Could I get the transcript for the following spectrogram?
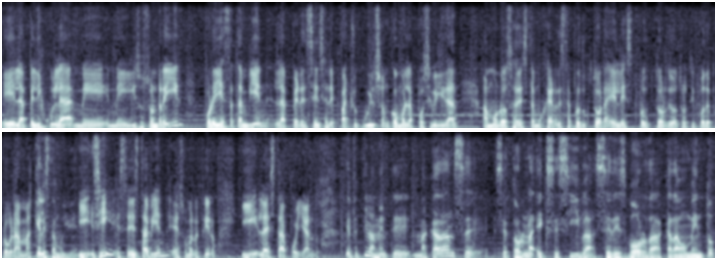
eh, la película me, me, hizo sonreír. Por ahí está también la presencia de Patrick Wilson como la posibilidad amorosa de esta mujer, de esta productora. Él es productor de otro tipo de programa. Que él está muy bien. Y sí, este, está bien, a eso me refiero, y la está apoyando. Efectivamente, McAdams se torna excesiva, se desborda a cada momento.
